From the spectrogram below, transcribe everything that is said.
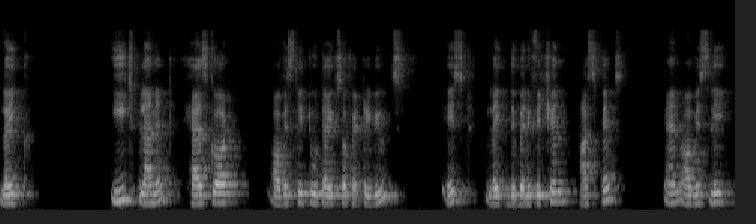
Like each planet has got obviously two types of attributes. Isht, like the beneficial aspects, and obviously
